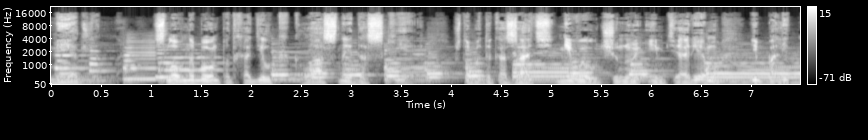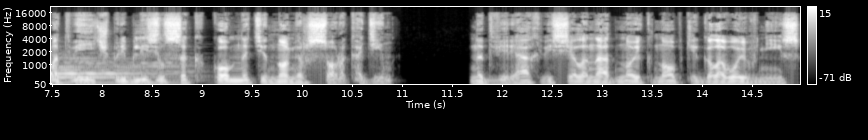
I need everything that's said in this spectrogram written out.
медленно, словно бы он подходил к классной доске, чтобы доказать невыученную им теорему, и Полит Матвеевич приблизился к комнате номер 41. На дверях висела на одной кнопке головой вниз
